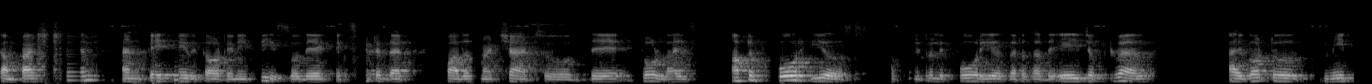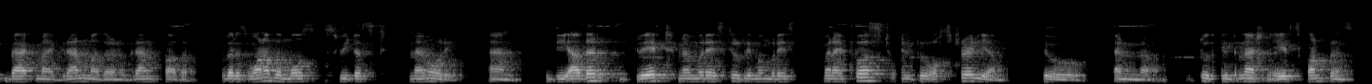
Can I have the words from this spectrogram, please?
compassion and take me without any fees. So they expected that fathers might chat. So they told lies. After four years, literally four years, that was at the age of 12, I got to meet back my grandmother and grandfather. So that is one of the most sweetest memory. And the other great memory I still remember is when I first went to Australia to and uh, to the International AIDS Conference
